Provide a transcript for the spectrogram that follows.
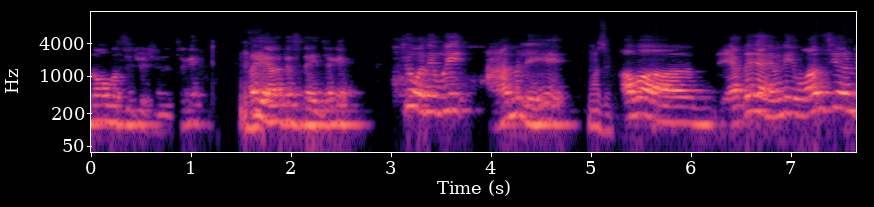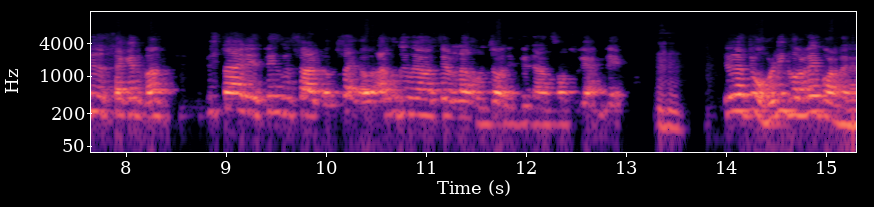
normal situation it's okay त्यस्तो कि त्यो भने वी हामीले अब हेर्दै जाने भने once you the second month बिस्तारै थिङ्स स्टार्ट अर्को दुई महिनामा सेटल हुन्छ भने त्यो जान सक्छौँ कि हामीले त्यो त्यो होल्डिङ गर्नै पर्दैन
